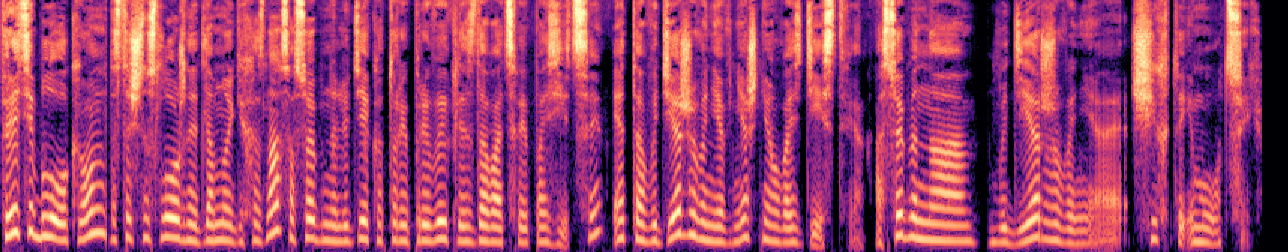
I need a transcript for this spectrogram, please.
Третий блок, и он достаточно сложный для многих из нас, особенно людей, которые привыкли сдавать свои позиции, это выдерживание внешнего воздействия, особенно выдерживание чьих-то эмоций.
